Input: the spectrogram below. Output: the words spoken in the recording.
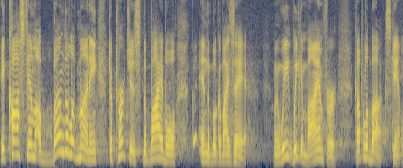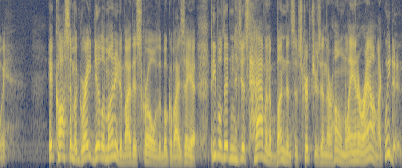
It cost him a bundle of money to purchase the Bible and the book of Isaiah. I mean, we, we can buy them for a couple of bucks, can't we? It cost them a great deal of money to buy this scroll of the book of Isaiah. People didn't just have an abundance of scriptures in their home laying around like we do.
